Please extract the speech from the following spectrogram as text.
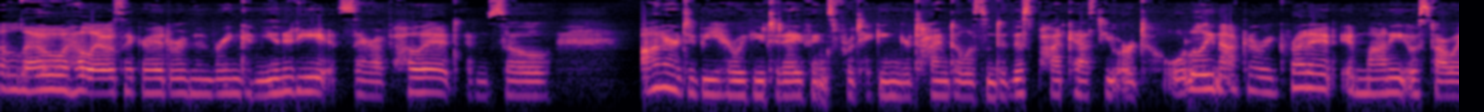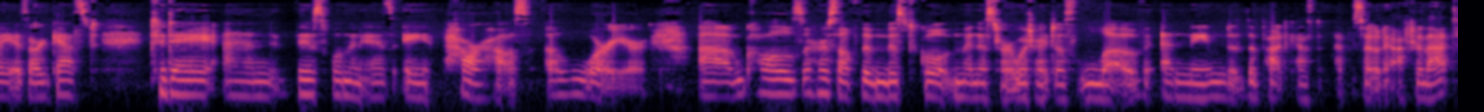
Hello, hello, Sacred Remembering Community. It's Sarah Poet. I'm so honored to be here with you today. Thanks for taking your time to listen to this podcast. You are totally not going to regret it. Imani Ustawi is our guest today, and this woman is a powerhouse, a warrior. Um, calls herself the mystical minister, which I just love, and named the podcast episode after that.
